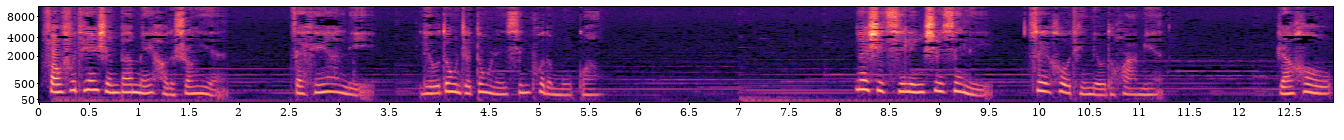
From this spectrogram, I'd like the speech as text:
仿佛天神般美好的双眼，在黑暗里流动着动人心魄的目光。那是麒麟视线里最后停留的画面。然后，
